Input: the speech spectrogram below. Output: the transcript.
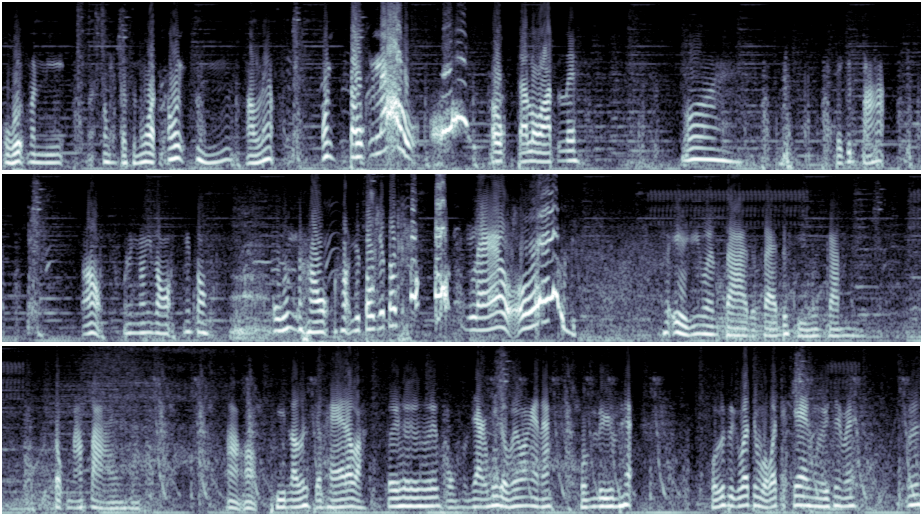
โอ้ยมันมีโอ้ยกระสุนหมดโอ้ยอืมเอาแล้วโอ้ยตกแล้วโอ้ยตกตลอดเลยโอ้ยเด็กขึ้นฟ้าเอ้ามันยังไงต่อไม่ต่อโอ้ยเฮาเฮาอย่าตกอย่าตกตกตกอีกแล้วโอ้ยพระเอกนี่มันตายแต่ตายด้วยสีเหมือนกัน ตกน้ำตายนะฮะอ้าวอ้าวทีมเรารู้สึกจะแพ้แล้วว่ะเฮ้ยเฮ้ยเฮ้ยผมสัญญากับพี่ชมไม่ว่าไงนะผมลืมแล้วผมรู้สึกว่าจะบอกว่าจะแกล้งมือใช่ไหม เฮ้ย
